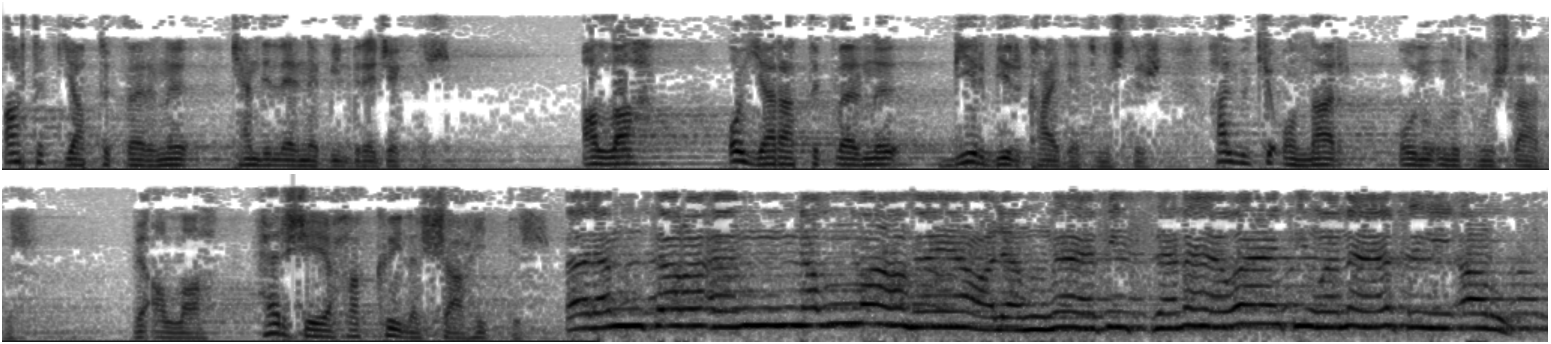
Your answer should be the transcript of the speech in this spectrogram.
artık yaptıklarını kendilerine bildirecektir. Allah o yarattıklarını bir bir kaydetmiştir. Halbuki onlar onu unutmuşlardır. Ve Allah her şeye hakkıyla şahittir. Alam tara ennallaha ya'lemu ma fis semavati ve ma fil ard.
